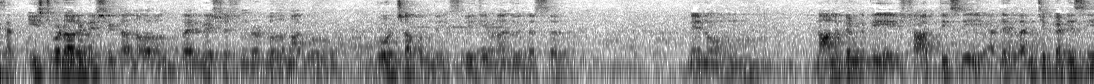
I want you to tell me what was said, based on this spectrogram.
Sir east Godavari district Annavaram railway station రోడ్లో నాకు గోల్డ్ షాప్ ఉంది. శ్రీ జీవన జ్యువెలర్స్ సార్. నేను నాలుగు గంటలకి షాప్ తీసి అదే లంచ్ కట్టేసి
